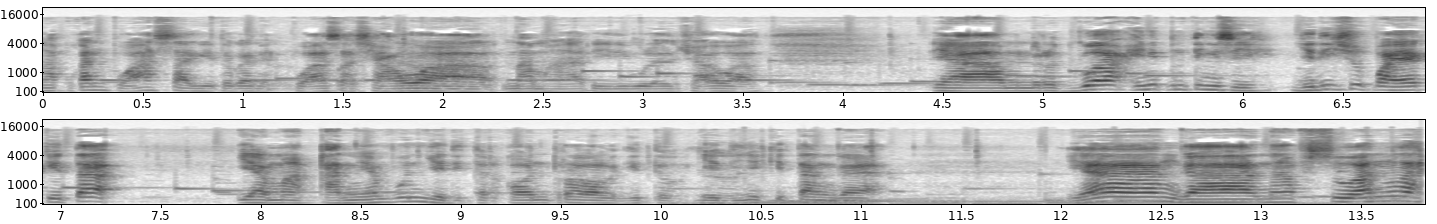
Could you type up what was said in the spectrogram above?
melakukan puasa gitu kan ya. Puasa. Syawal enam hari di bulan syawal. Ya menurut gua ini penting sih. Jadi supaya kita ya makannya pun jadi terkontrol gitu. Jadinya kita nggak ya nggak nafsuan lah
